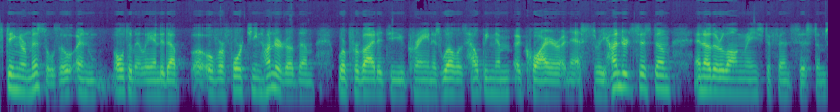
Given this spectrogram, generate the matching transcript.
Stinger missiles, and ultimately ended up uh, over 1,400 of them were provided to Ukraine, as well as helping them acquire an S-300 system and other long-range defense systems.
